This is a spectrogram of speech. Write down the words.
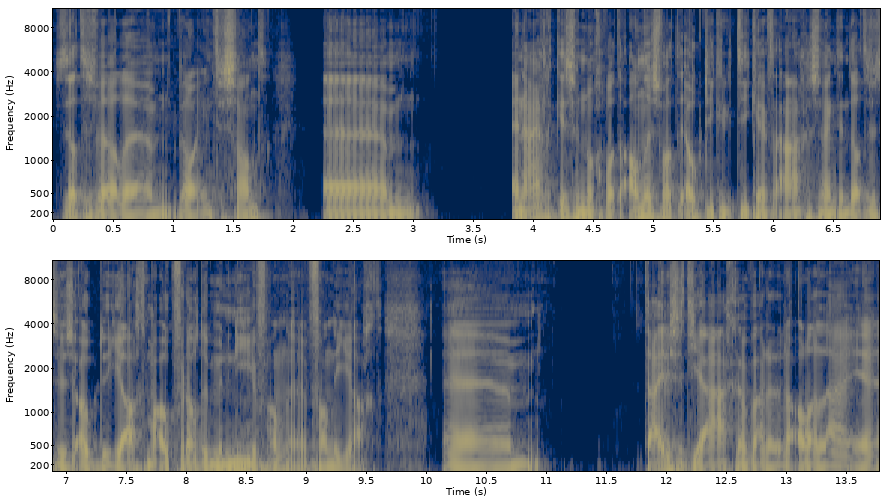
Dus dat is wel, wel interessant. Um, en eigenlijk is er nog wat anders wat ook die kritiek heeft aangezwenkt. En dat is dus ook de jacht, maar ook vooral de manier van, van de jacht. Um, tijdens het jagen waren er allerlei,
